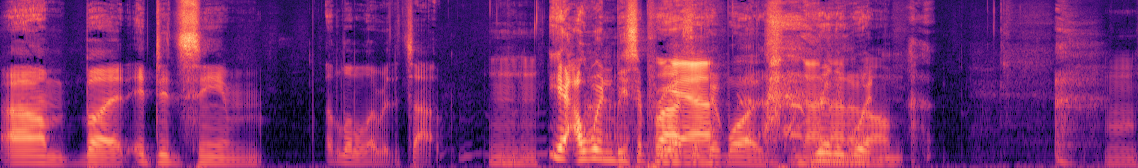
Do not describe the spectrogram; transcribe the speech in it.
Um, but it did seem a little over the top. Mhm. yeah i wouldn't be surprised Yeah. if it was No, really not at all. wouldn't Mm.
